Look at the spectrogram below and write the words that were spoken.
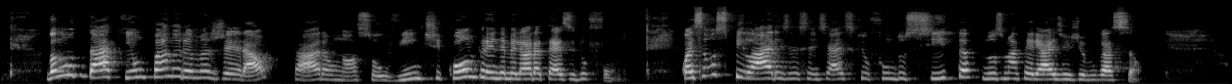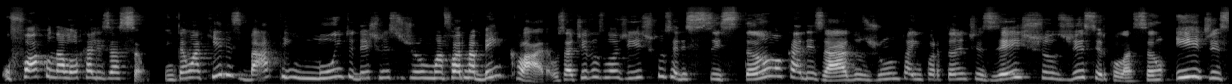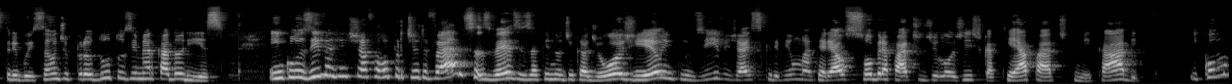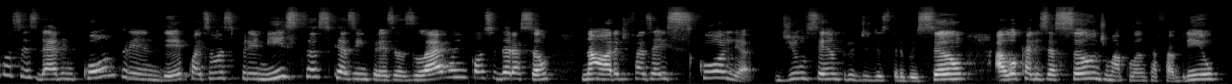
Vamos dar aqui um panorama geral para o nosso ouvinte compreender melhor a tese do fundo. Quais são os pilares essenciais que o fundo cita nos materiais de divulgação? O foco na localização. Então, aqui eles batem muito e deixam isso de uma forma bem clara. Os ativos logísticos eles estão localizados junto a importantes eixos de circulação e distribuição de produtos e mercadorias. Inclusive, a gente já falou por diversas vezes aqui no Dica de hoje, eu, inclusive, já escrevi um material sobre a parte de logística, que é a parte que me cabe e como vocês devem compreender quais são as premissas que as empresas levam em consideração na hora de fazer a escolha de um centro de distribuição, a localização de uma planta fabril.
